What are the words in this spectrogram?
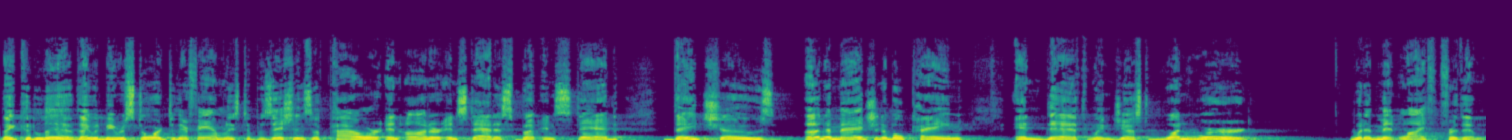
They could live, they would be restored to their families, to positions of power and honor and status, but instead, they chose unimaginable pain and death when just one word would have meant life for them.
